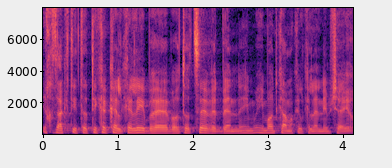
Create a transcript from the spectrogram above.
החזקתי את התיק הכלכלי באותו צוות, בין, עם, עם עוד כמה כלכלנים שהיו.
